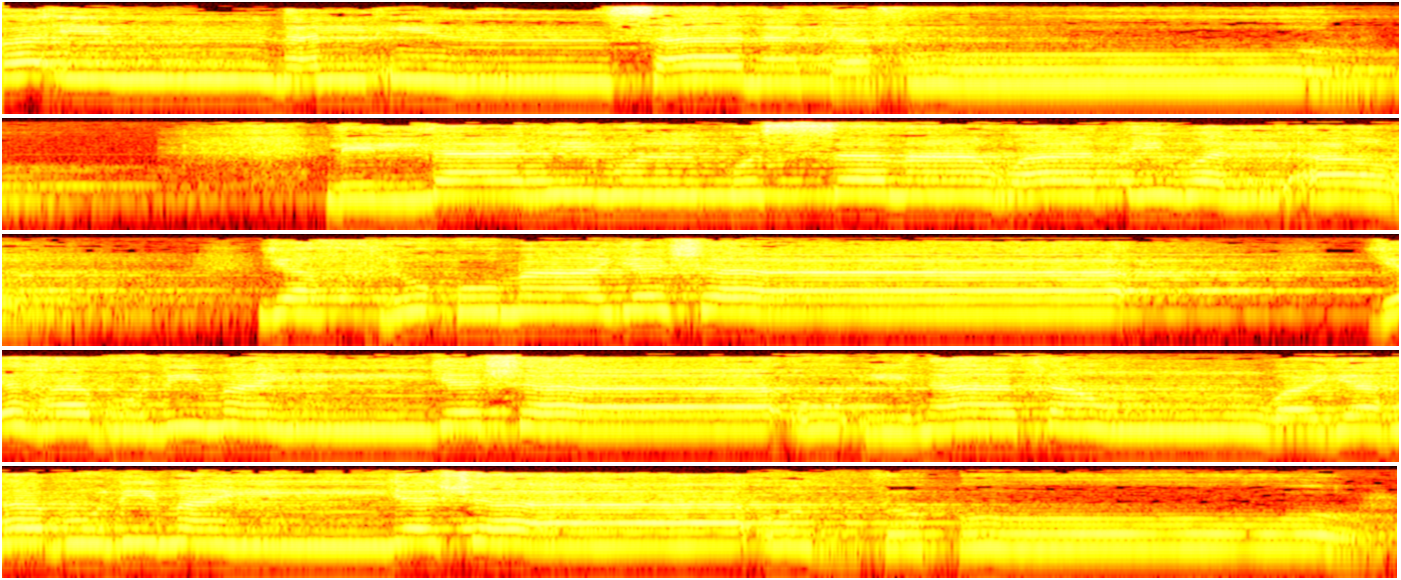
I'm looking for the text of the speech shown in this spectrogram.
فإن الإنسان كفور. لله ملك السماوات والأرض، يخلق ما يشاء، يهب لمن يشاء إناثا، ويهب لمن يشاء الذكور.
